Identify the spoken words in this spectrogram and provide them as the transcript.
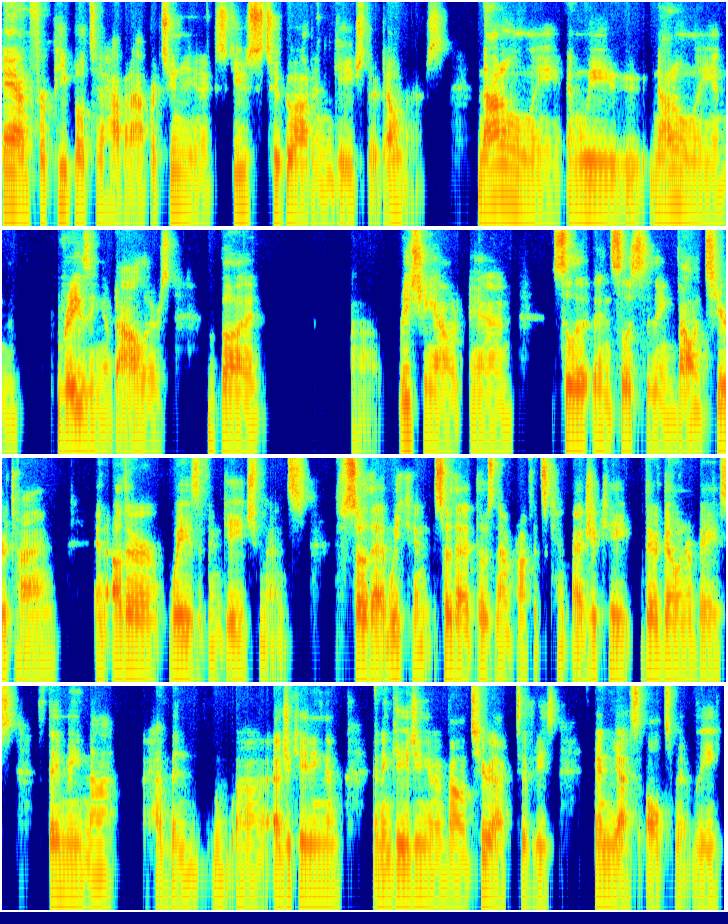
and for people to have an opportunity and excuse to go out and engage their donors. Not only and we not only in the raising of dollars but uh, reaching out and, soli- and soliciting volunteer time and other ways of engagements so that we can so that those nonprofits can educate their donor base. They may not have been uh, educating them and engaging them in volunteer activities. And yes ultimately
